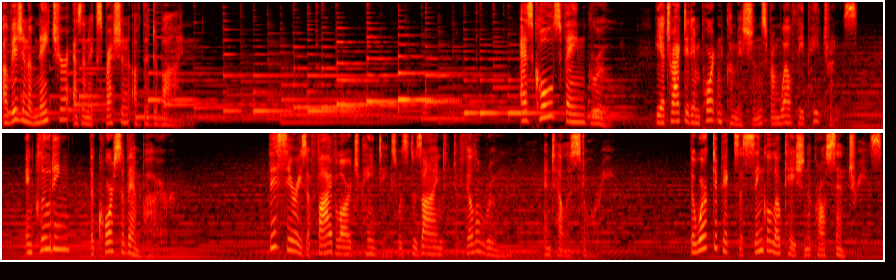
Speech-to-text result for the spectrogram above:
a vision of nature as an expression of the divine. As Cole's fame grew, he attracted important commissions from wealthy patrons including The Course of Empire. This series of five large paintings was designed to fill a room and tell a story. The work depicts a single location across centuries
